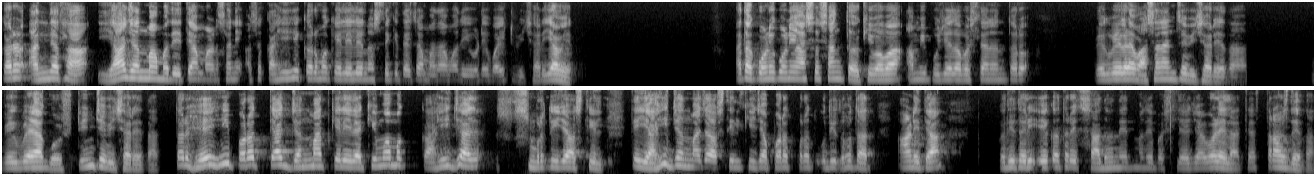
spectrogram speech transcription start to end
कारण अन्यथा या जन्मामध्ये त्या माणसाने असं काहीही कर्म केलेले नसते की त्याच्या मनामध्ये एवढे वाईट विचार यावेत. आता कोणी कोणी असं सांगतं की बाबा आम्ही पूजेला बसल्यानंतर वेगवेगळ्या वासनांचे विचार येतात. वेगवेगळ्या गोष्टींचे विचार येतात. तर हेही परत त्याच जन्मात केलेल्या किंवा मग काही ज्या स्मृती ज्या असतील ते याही जन्माच्या असतील की ज्या परत परत उदित होतात आणि त्या कधीतरी एकत्रित साधनेमध्ये बसल्याच्या वेळेला त्या त्रास देतात.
